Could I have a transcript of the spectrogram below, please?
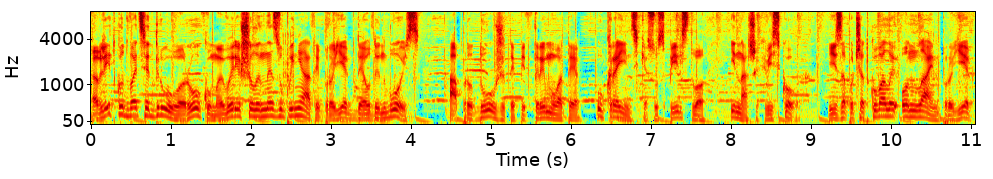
Влітку 22-го року ми вирішили не зупиняти проєкт де один Voice, а продовжити підтримувати українське суспільство і наших військових. І започаткували онлайн-проєкт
